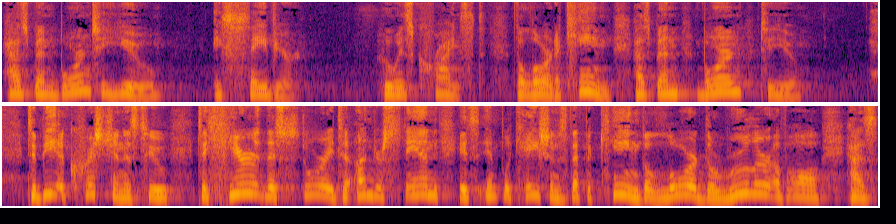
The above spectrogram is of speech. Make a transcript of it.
has been born to you a Savior who is Christ the Lord. A king has been born to you. To be a Christian is to, to hear this story, to understand its implications that the king, the Lord, the ruler of all has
